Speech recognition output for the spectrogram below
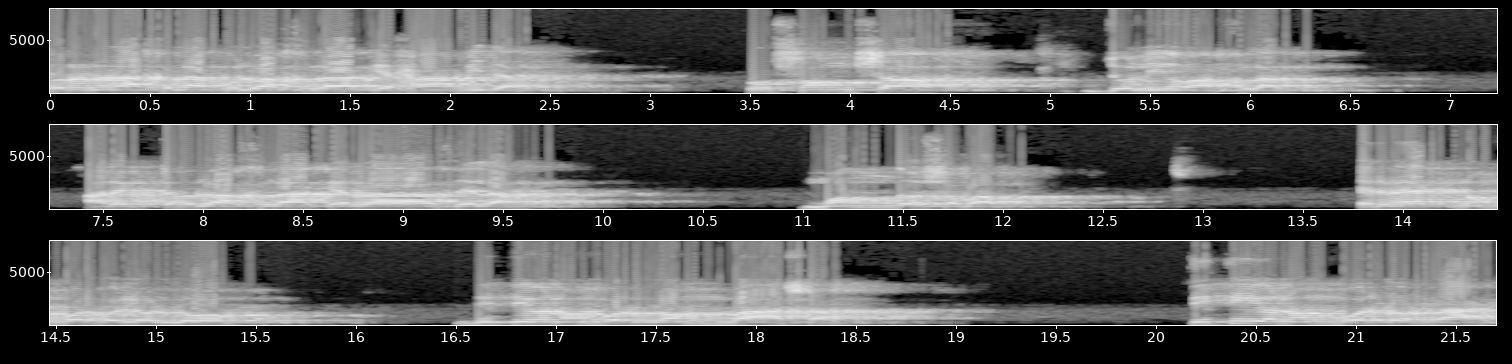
ধরনের আখলাক হলো আখলাকে হামিদা, প্রশংসা জনীয় আখলাক। আরেকটা হলো আখলাকে রাজেলা, মন্দ স্বভাব। এর এক নম্বর হইল লোভ, দ্বিতীয় নম্বর লম্বা আশা, তৃতীয় নম্বর হলো রাগ।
